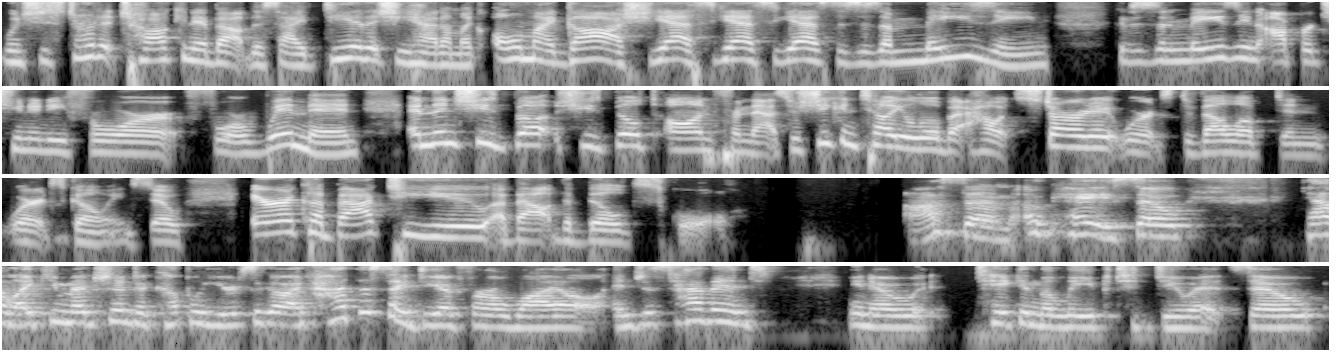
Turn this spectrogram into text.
when she started talking about this idea that she had, I'm like, oh my gosh, yes, yes, yes, this is amazing because it's an amazing opportunity for for women. And then she's built she's built on from that, so she can tell you a little bit how it started, where it's developed, and where it's going. So, Erica, back to you about the Build School. Awesome. Okay, so yeah, like you mentioned a couple years ago, I've had this idea for a while and just haven't, you know, taken the leap to do it. So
